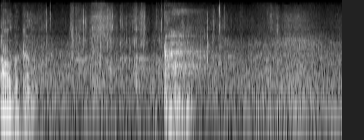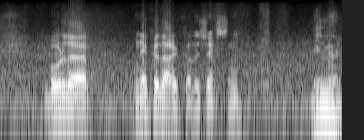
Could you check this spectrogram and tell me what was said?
Al bakalım. Burada ne kadar kalacaksın? Bilmiyorum.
